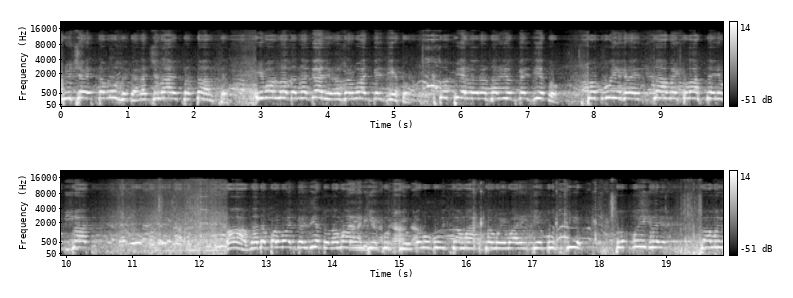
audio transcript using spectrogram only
включается музыка, начинаются танцы. И вам надо ногами разорвать газету. Кто первый разорвет газету, тот выиграет самый классный рюкзак. А, надо порвать газету на маленькие куски. У кого будет самые, самые маленькие куски, тот выиграет самый,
